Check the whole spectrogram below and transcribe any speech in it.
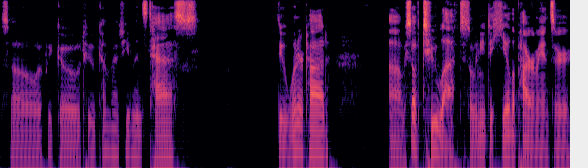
So if we go to combat achievements, tasks, do Wintertodt, uh, we still have two left, so we need to heal the Pyromancer,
